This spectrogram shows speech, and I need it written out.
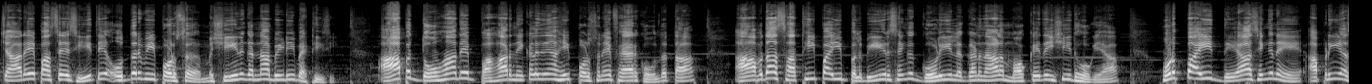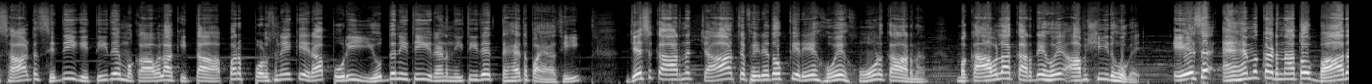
ਚਾਰੇ ਪਾਸੇ ਸੀ ਤੇ ਉਧਰ ਵੀ ਪੁਲਿਸ ਮਸ਼ੀਨ ਗੰਨਾ ਬੀੜੀ ਬੈਠੀ ਸੀ। ਆਪ ਦੋਹਾਂ ਦੇ ਬਾਹਰ ਨਿਕਲਦਿਆਂ ਹੀ ਪੁਲਿਸ ਨੇ ਫਾਇਰ ਖੋਲ ਦਿੱਤਾ। ਆਪ ਦਾ ਸਾਥੀ ਭਾਈ ਬਲਬੀਰ ਸਿੰਘ ਗੋਲੀ ਲੱਗਣ ਨਾਲ ਮੌਕੇ ਤੇ ਸ਼ਹੀਦ ਹੋ ਗਿਆ। ਹੁਣ ਭਾਈ ਦਇਆ ਸਿੰਘ ਨੇ ਆਪਣੀ ਅਸਾਲਟ ਸਿੱਧੀ ਕੀਤੀ ਤੇ ਮੁਕਾਬਲਾ ਕੀਤਾ, ਪਰ ਪੁਲਿਸ ਨੇ ਘੇਰਾ ਪੂਰੀ ਯੁੱਧ ਨੀਤੀ, ਰਣਨੀਤੀ ਦੇ ਤਹਿਤ ਪਾਇਆ ਸੀ। ਜਿਸ ਕਾਰਨ ਚਾਰ ਚਫੇਰੇ ਤੋਂ ਘਿਰੇ ਹੋਏ ਹੋਣ ਕਾਰਨ ਮੁਕਾਬਲਾ ਕਰਦੇ ਹੋਏ ਆਪ ਸ਼ਹੀਦ ਹੋ ਗਏ। ਇਸ ਅਹਿਮ ਘਟਨਾ ਤੋਂ ਬਾਅਦ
